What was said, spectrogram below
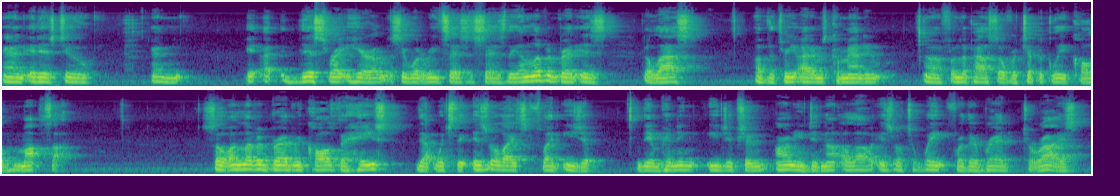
and it is to, and it, uh, this right here, let's see what it reads says. It says, the unleavened bread is the last of the three items commanded uh, from the Passover, typically called matzah. So unleavened bread recalls the haste that which the Israelites fled Egypt. The impending Egyptian army did not allow Israel to wait for their bread to rise.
